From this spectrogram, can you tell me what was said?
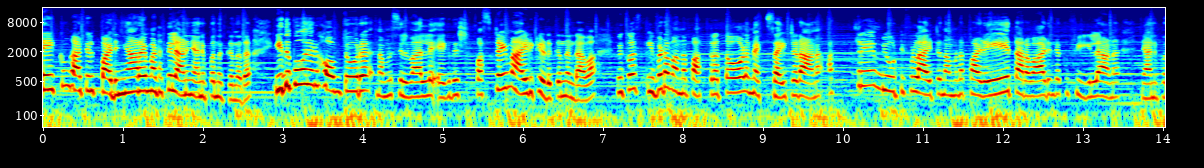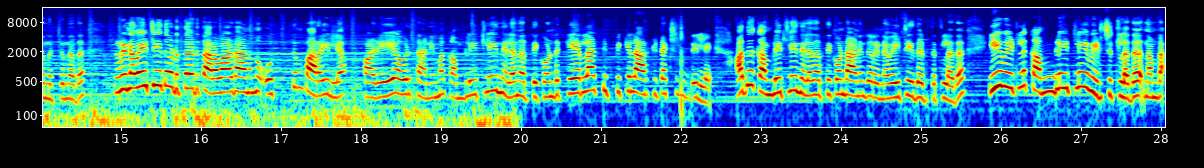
തേക്കുംകാട്ടിൽ പടിഞ്ഞാറേ മഠത്തിലാണ് ഞാനിപ്പോൾ നിൽക്കുന്നത്. ഇതുപോലൊരു ഹോം ടൂർ നമ്മൾ സിൽവാലിൽ ഏകദേശം ഫസ്റ്റ് ടൈം ആയിരിക്കും എടുക്കുന്നുണ്ടാവുക. ബിക്കോസ് ഇവിടെ വന്നപ്പോൾ അത്രത്തോളം എക്സൈറ്റഡ് ആണ്. അത്രയും ബ്യൂട്ടിഫുൾ ആയിട്ട് നമ്മുടെ പഴയ തറവാടിന്റെ ഒക്കെ ഫീലാണ് ഞാനിപ്പോൾ നിൽക്കുന്നത്. റിനോവേറ്റ് ചെയ്ത് കൊടുത്ത ഒരു തറവാടാണെന്ന് ഒട്ടും പറയില്ല. പഴയ ഒരു തനിമ കംപ്ലീറ്റ്ലി നിലനിർത്തിക്കൊണ്ട് കേരള ടിപ്പിക്കൽ ആർക്കിടെക്ചർ ഇല്ലേ? അത് കംപ്ലീറ്റ്ലി നിലനിർത്തിക്കൊണ്ടാണ് ഇത് റിനോവേറ്റ് ചെയ്തെടുത്തിട്ടുള്ളത് ഈ വീട്ടിൽ കംപ്ലീറ്റ്ലി വിരിച്ചിട്ടുള്ളത് നമ്മുടെ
